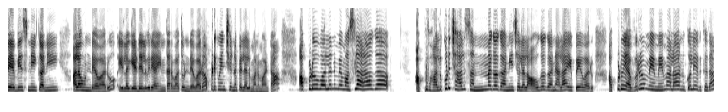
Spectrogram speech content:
బేబీస్‌ని కని అలా ఉండేవారు. ఇలాగే డెలివరీ అయిన తర్వాత ఉండేవారు. అప్పటికి మేము చిన్నపిల్లలం అనమాట అప్పుడు వాళ్ళని మేము అసలు అలాగా అప్పుడు వాళ్ళు కూడా చాలా సన్నగా కానీ చాలా లావుగా కానీ అలా అయిపోయేవారు. అప్పుడు ఎవరు మేమేమి అలా అనుకోలేదు కదా!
